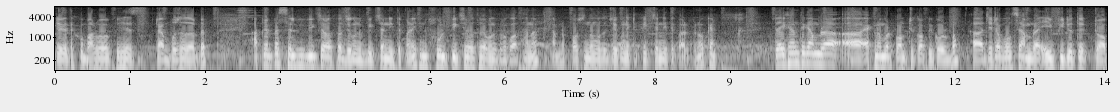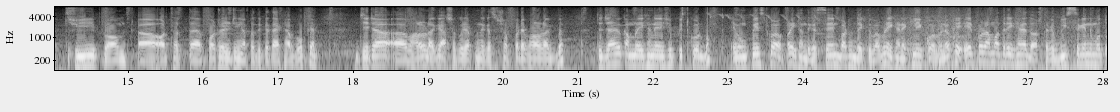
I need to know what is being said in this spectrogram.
যেটাতে খুব ভালোভাবে ফেসটা বোঝা যাবে। আপনি আপনার সেলফি পিকচার অথবা যে কোনো পিকচার নিতে পারেন, কিন্তু ফুল পিকচার হতে হবে এমন কোনো কথা না। আপনার পছন্দ মতো যে কোনো একটি পিকচার নিতে পারবেন ওকে তো এখান থেকে আমরা এক নম্বর প্রম্পটি কপি করব। যেটা বলছে আমরা এই ভিডিওতে টপ থ্রি প্রম্পট অর্থাৎ ফটো এডিটিং আপনাদেরকে দেখাবো ওকে যেটা ভালো লাগে। আশা করি আপনাদের কাছে সবকটাই ভালো লাগবে। তো যাই হোক, আমরা এখানে এসে পেস্ট করব এবং পেস্ট করার পর এখান থেকে সেন্ড বাটন দেখতে পারবেন এখানে ক্লিক করবেন, ওকে? এরপর আমাদের এখানে দশ থেকে বিশ সেকেন্ডের মতো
